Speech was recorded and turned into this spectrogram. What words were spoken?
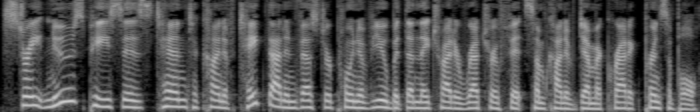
straight news pieces tend to kind of take that investor point of view, but then they try to retrofit some kind of democratic principle,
